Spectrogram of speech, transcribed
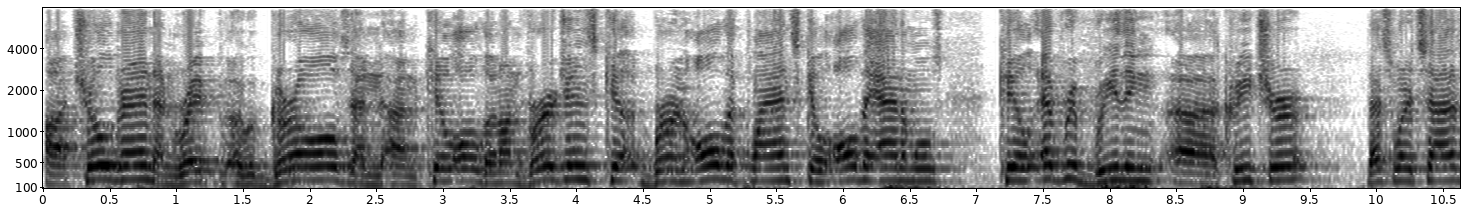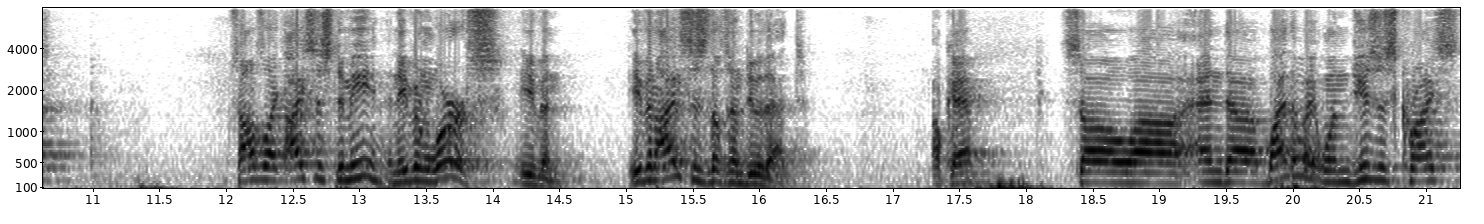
uh, children and rape uh, girls and, and kill all the non-virgins, kill, burn all the plants, kill all the animals, kill every breathing uh, creature. That's what it says. Sounds like ISIS to me, and even worse, even. Even ISIS doesn't do that. Okay? So, uh, and uh, by the way, when Jesus Christ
